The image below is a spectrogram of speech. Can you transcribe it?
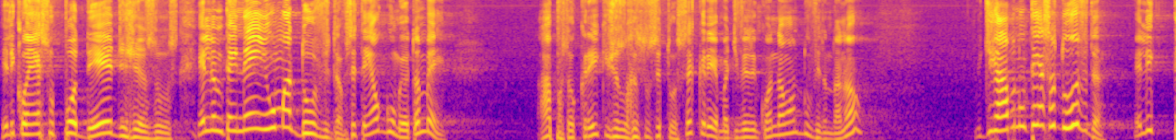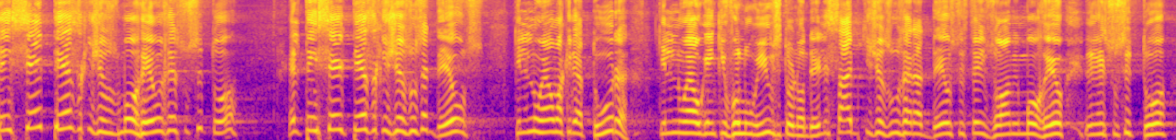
Ele conhece o poder de Jesus. Ele não tem nenhuma dúvida. Você tem alguma, eu também. Ah, pastor, eu creio que Jesus ressuscitou. Você crê, mas de vez em quando dá uma dúvida, não dá não? O diabo não tem essa dúvida. Ele tem certeza que Jesus morreu e ressuscitou. Ele tem certeza que Jesus é Deus, que ele não é uma criatura, que ele não é alguém que evoluiu e se tornou Deus. Ele sabe que Jesus era Deus, se fez homem, morreu e ressuscitou.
